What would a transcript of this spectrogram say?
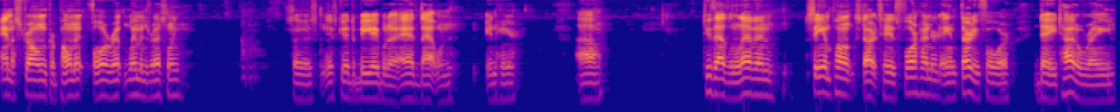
am a strong proponent for re- women's wrestling. So it's, it's good to be able to add that one in here. Uh, 2011, CM Punk starts his 434 day title reign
